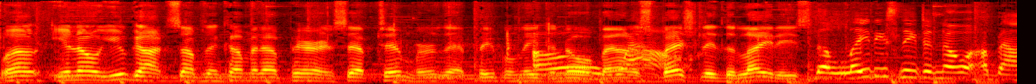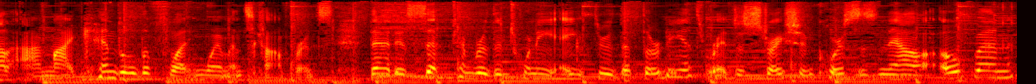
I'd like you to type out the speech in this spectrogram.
well, you know, you got something coming up here in September that people need to know Oh, about, wow. especially the ladies. The ladies need to know about uh, my Kindle the Flame Women's Conference. That is September the 28th through the 30th. Registration course is now open.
